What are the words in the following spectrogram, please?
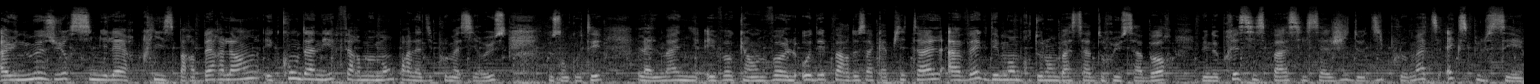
à une mesure similaire prise par Berlin et condamnée fermement par la diplomatie russe. De son côté, l'Allemagne évoque un vol au départ de sa capitale avec des membres de l'ambassade russe à bord, mais ne précise pas s'il s'agit de diplomates expulsés.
